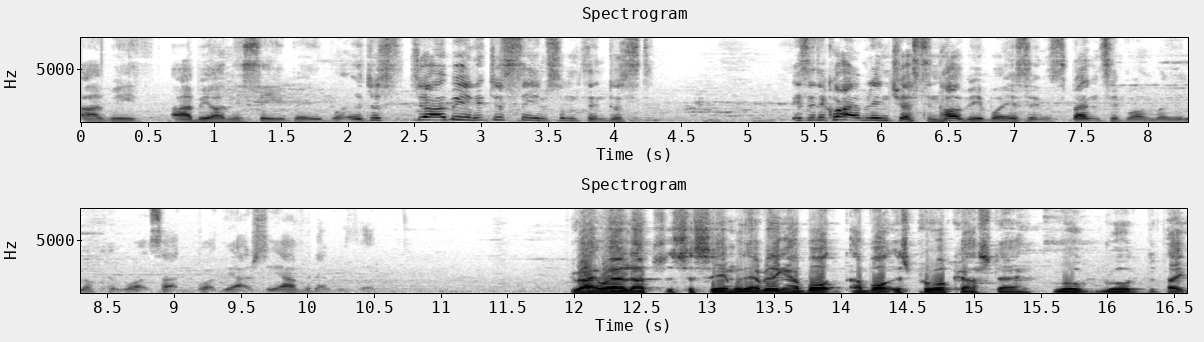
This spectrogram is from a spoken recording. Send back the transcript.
I'll be I'll be on the CB. But it just, do you know what I mean? It just seems something just. It's a, quite an interesting hobby, but it's an expensive one when you look at what's at, what they actually have and everything. Right. Well, that's it's the same with everything. I bought I bought this Procaster. Road road like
